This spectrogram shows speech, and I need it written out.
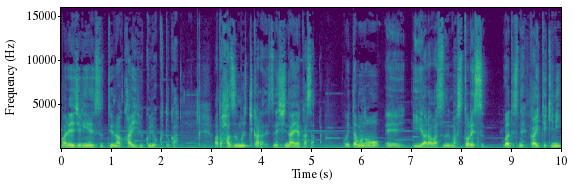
まあ、レジリエンスっていうのは回復力とか、あと弾む力ですね、しなやかさ、こういったものを、え、言い表す、まあ、ストレスはですね外的に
